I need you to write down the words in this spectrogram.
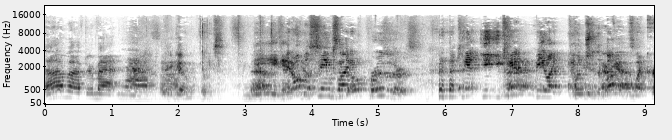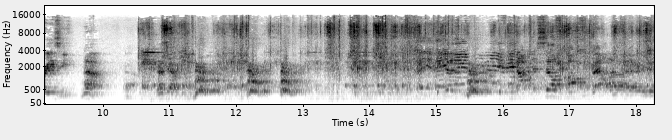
I'm after Matt now. So There you go. Oops. me It almost seems like No prisoners. you can't, you, you can't be like punching the buttons like crazy. No. Let's go. myself off balance.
